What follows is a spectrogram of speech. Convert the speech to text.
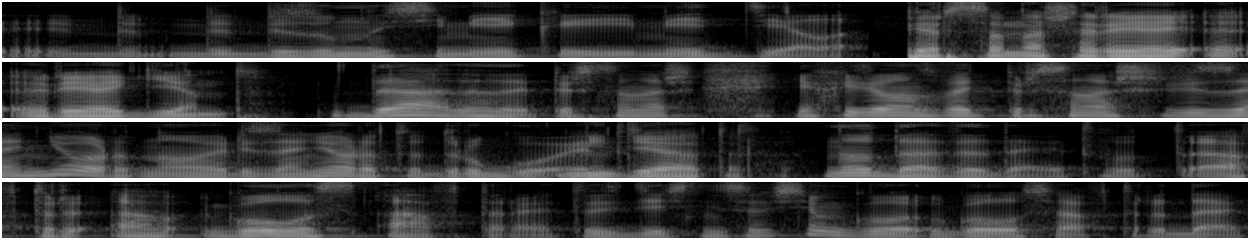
э, безумной семейкой иметь дело. Персонаж-реагент, Да, да, да, персонаж. Я хотел назвать персонаж резонер, но резонер это другое. Это медиатор. ну да, да, да, это вот автор, а, голос автора. Это здесь не совсем го- голос автора, да,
